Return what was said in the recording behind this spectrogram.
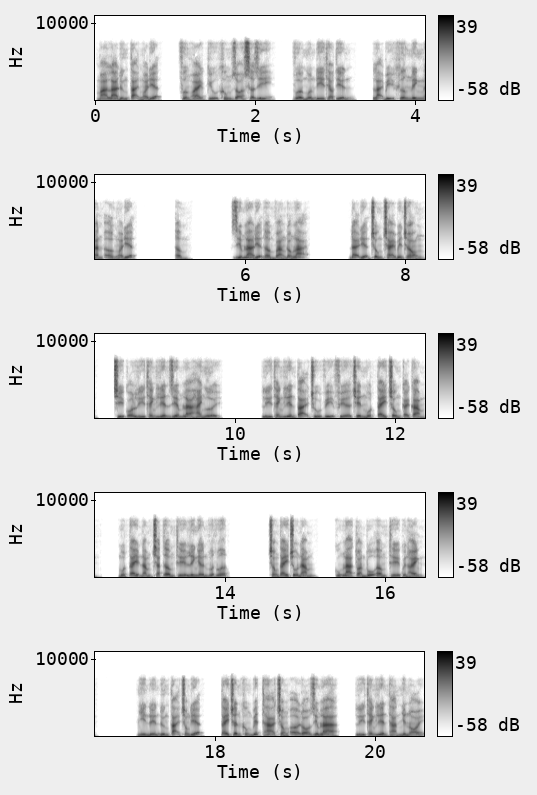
mà là đứng tại ngoài điện, phương hoài cựu không rõ sở dĩ, vừa muốn đi theo tiến, lại bị khương ninh ngăn ở ngoài điện. Ẩm diêm la điện ẩm vang đóng lại. Đại điện chống trải bên trong, chỉ có lý thanh liên diêm la hai người. Lý thanh liên tại chủ vị phía trên một tay chống cái cằm, một tay nắm chặt âm thế linh ấn vớt vớt trong tay chỗ nắm cũng là toàn bộ âm thế quyền hành. Nhìn đến đứng tại trong điện, tay chân không biết thả trong ở đó diêm la, lý thanh liên thản nhiên nói,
